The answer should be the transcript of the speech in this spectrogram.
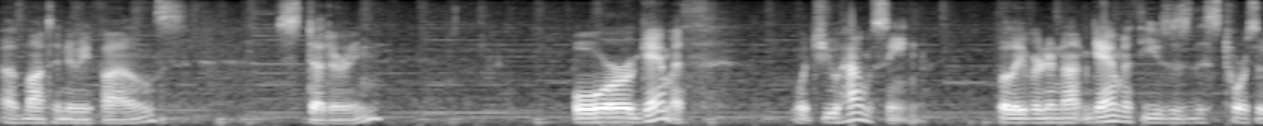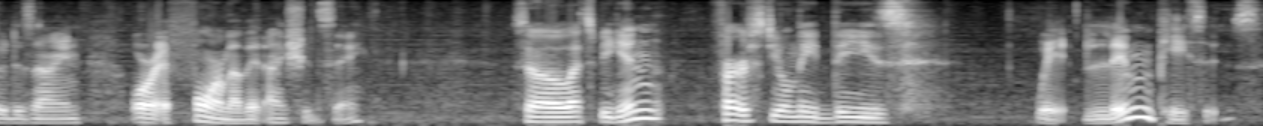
of Mata Nui files, Stuttering, or Gameth, which you have seen. Believe it or not, Gameth uses this torso design, or a form of it, I should say. So let's begin. First, you'll need these... Wait, limb pieces?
